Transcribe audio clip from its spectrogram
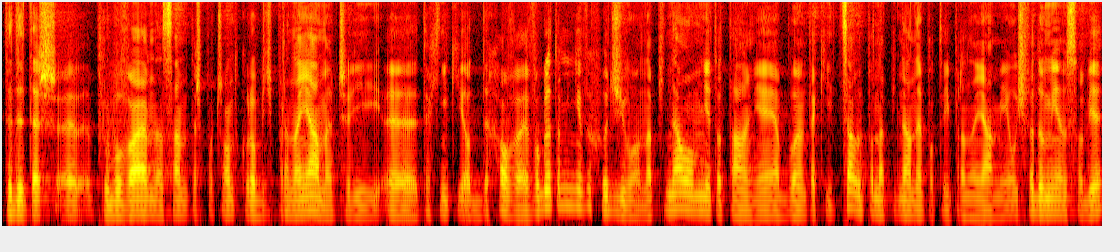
Wtedy też e, próbowałem na samym też początku robić pranayamę, czyli e, techniki oddechowe. W ogóle to mi nie wychodziło, napinało mnie totalnie. Ja byłem taki cały ponapinany po tej pranayamie. Uświadomiłem sobie,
